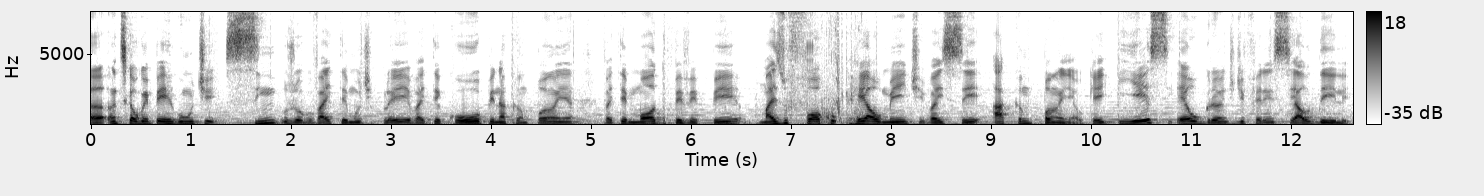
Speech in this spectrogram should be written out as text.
Uh, antes que alguém pergunte, sim, o jogo vai ter multiplayer, vai ter co-op na campanha, vai ter modo PVP, mas o foco realmente vai ser a campanha, ok? E esse é o grande diferencial dele.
